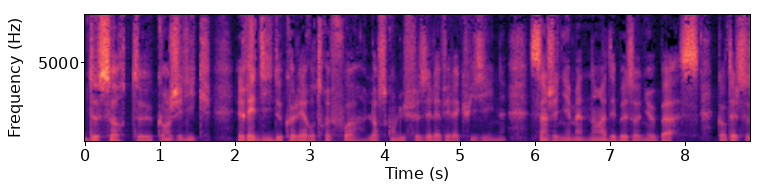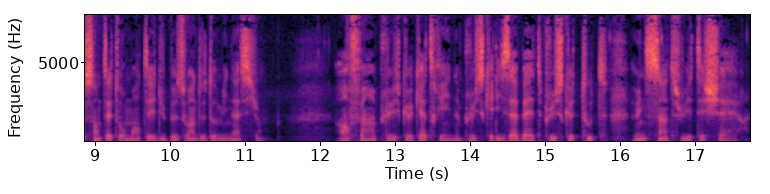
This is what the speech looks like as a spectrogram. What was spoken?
de sorte qu'Angélique, raidie de colère autrefois, lorsqu'on lui faisait laver la cuisine, s'ingéniait maintenant à des besognes basses, quand elle se sentait tourmentée du besoin de domination. Enfin, plus que Catherine, plus qu'Élisabeth, plus que toutes, une sainte lui était chère,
